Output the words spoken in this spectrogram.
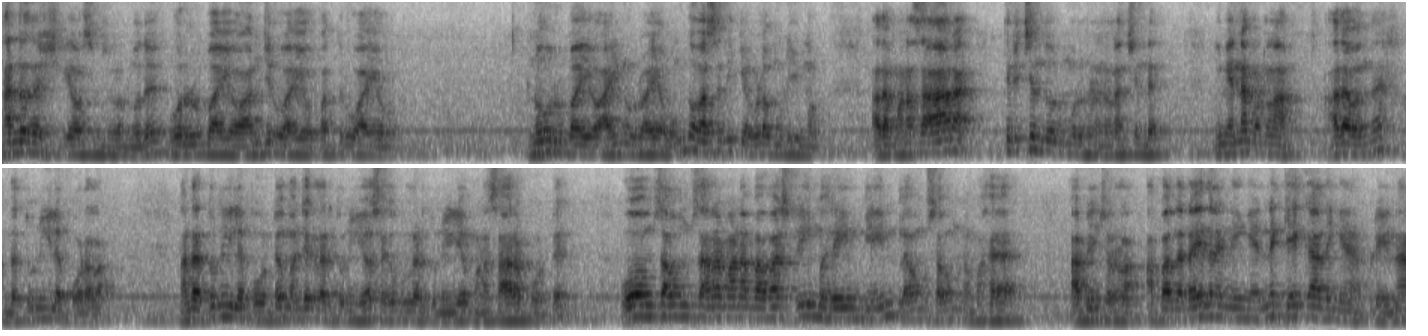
கந்த கவசம் சொல்லும்போது ஒரு ரூபாயோ அஞ்சு ரூபாயோ பத்து ரூபாயோ நூறுரூபாயோ ஐநூறுரூவாயோ உங்கள் வசதிக்கு எவ்வளோ முடியுமோ அதை மனசார திருச்செந்தூர் முருகன் நினச்சிண்டு நீங்கள் என்ன பண்ணலாம்? அதை வந்து அந்த துணியில் போடலாம். அந்த துணியில் போட்டு மஞ்சள் கலர் துணியோ சிகப்பு கலர் துணியோ மனசார போட்டு ஓம் சவும் சரவண பவ ஸ்ரீம் ஹ்ரீம் க்ளீம் க்ளவும் சவும் நமக அப்படின்னு சொல்லலாம். அப்போ அந்த டயத்தில் நீங்கள் என்ன கேட்காதீங்க அப்படின்னா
